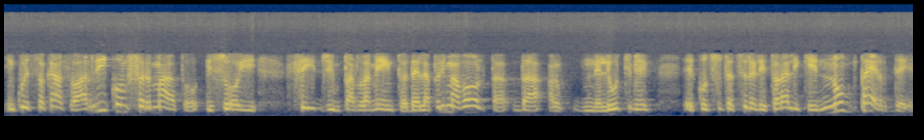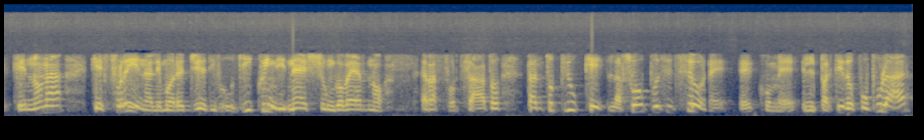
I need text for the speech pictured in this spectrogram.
in questo caso ha riconfermato i suoi seggi in Parlamento ed è la prima volta da, nelle ultime eh, consultazioni elettorali che non perde, che, non ha, che frena l'emorragia di voti, quindi ne esce un governo rafforzato, tanto più che la sua opposizione eh, come il Partito Popolare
